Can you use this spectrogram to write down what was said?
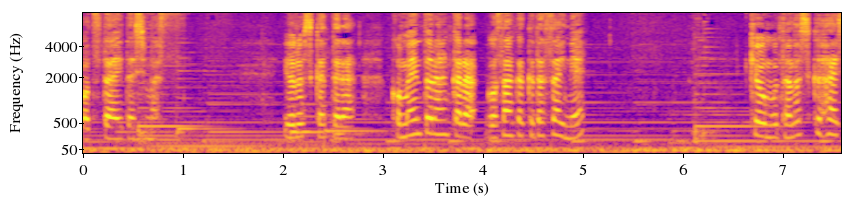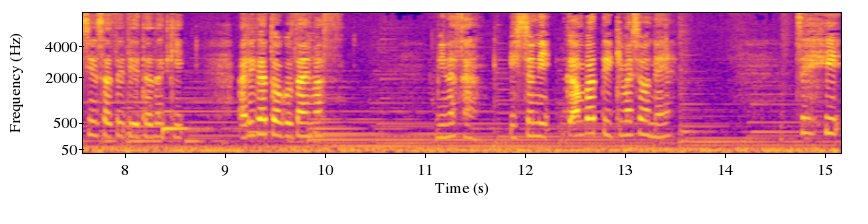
お伝えいたします。よろしかったらコメント欄からご参加くださいね。今日も楽しく配信させていただきありがとうございます。皆さん一緒に頑張っていきましょうね。ぜひ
